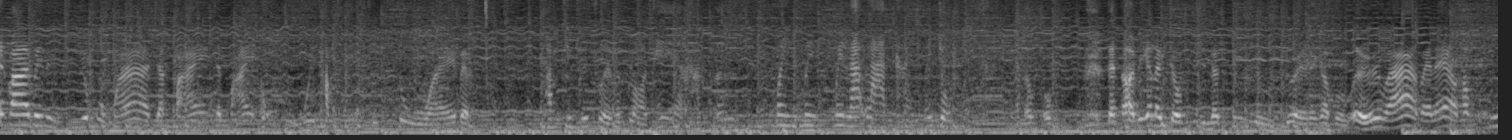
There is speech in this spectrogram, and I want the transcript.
ดปาดไปหนึ่งทีครับผมมาจะไปจะไปโอ้โหทำทีมสวยๆแบบทำทีมสวยๆแบบหล่อเท่อะครับไม่ไม่ไม่ละลานใครไม่จมใคร นะครับผม แต่ตอนนี้กำลังโจมตีนัตตี้อยู่ด้วยนะครับผม เออมาไปแล้วครับคู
